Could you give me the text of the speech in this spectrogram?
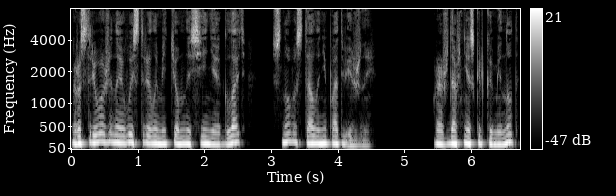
Растревоженная выстрелами темно-синяя гладь снова стала неподвижной. Прождав несколько минут,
